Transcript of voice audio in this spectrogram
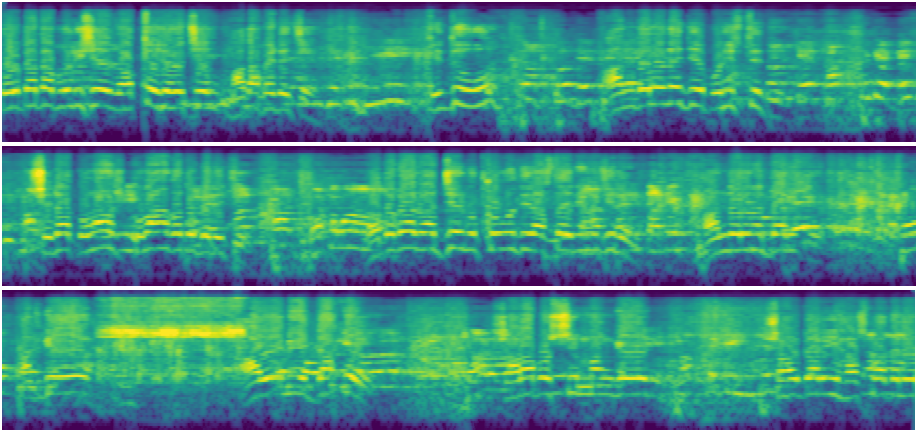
কলকাতা পুলিশের রক্ত ঝরেছে, মাথা ফেটেছে। কিন্তু আন্দোলনের যে পরিস্থিতি, সেটা ক্রমাগত বেড়েছে। গতকাল রাজ্যের মুখ্যমন্ত্রী রাস্তায় নেমেছিলেন আন্দোলনের দাবিতে। আজকে আইএমএ ডাকে সারা পশ্চিমবঙ্গের সরকারি হাসপাতালে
